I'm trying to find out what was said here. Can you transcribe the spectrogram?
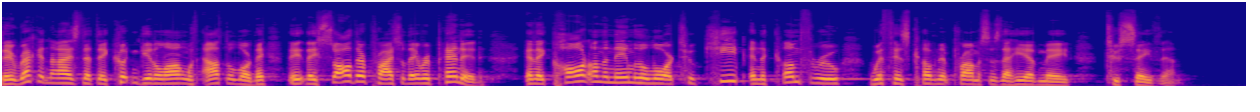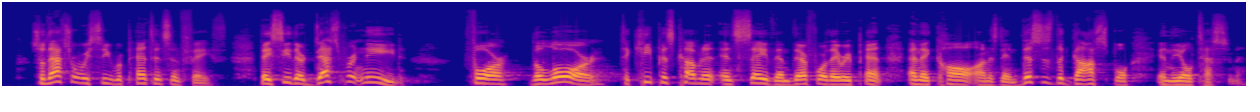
They recognized that they couldn't get along without the Lord. They, they, they saw their pride, so they repented and they called on the name of the Lord to keep and to come through with his covenant promises that he have made to save them. So that's where we see repentance and faith. They see their desperate need for the Lord to keep his covenant and save them. Therefore, they repent and they call on his name. This is the gospel in the Old Testament.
